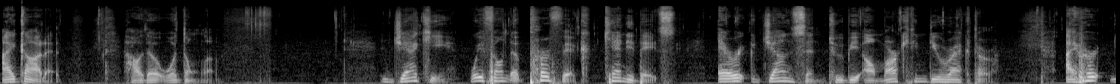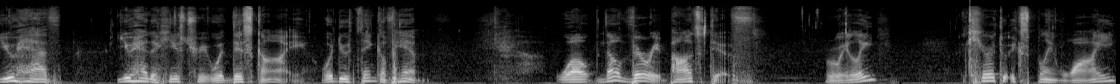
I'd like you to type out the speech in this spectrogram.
I got it。好的，我懂了。Jackie, we found a perfect candidate, Eric Johnson, to be our marketing director. I heard you have you had a history with this guy. What do you think of him? Well, not very positive. Really? Care to explain why?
